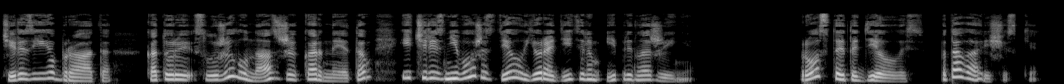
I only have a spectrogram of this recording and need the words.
через ее брата, который служил у нас же корнетом и через него же сделал ее родителям и предложение. Просто это делалось по-товарищески.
